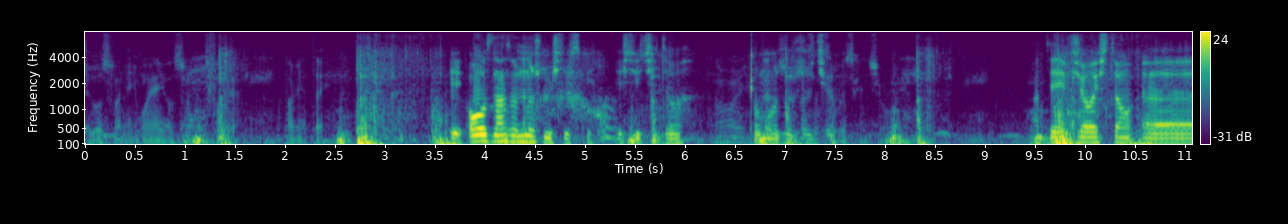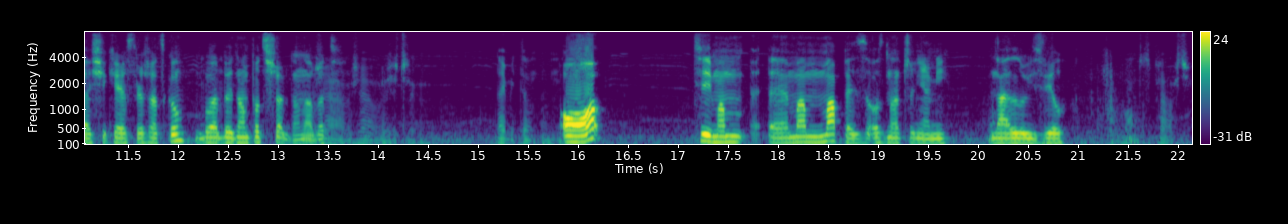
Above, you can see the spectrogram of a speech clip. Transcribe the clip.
Ty osłaniaj moje, ja osłaniam twoje. Pamiętaj. Ej, O, znalazłem nóż myśliwski. Jeśli ci to... No i Pomoże w życiu. sobie z chęcią. A ty wziąłeś tą e, siekierę strażacką? Byłaby nam potrzebna nawet. Wziąłem, wziąłem w razie czego. Daj mi ten... O! Ty, mam, e, mam mapę z oznaczeniami na Louisville. No to sprawdź.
